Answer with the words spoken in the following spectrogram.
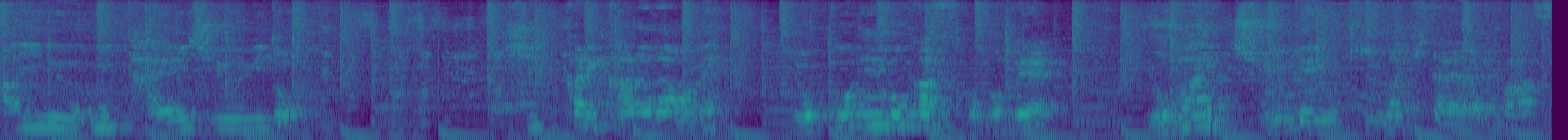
左右に体重移動しっかり体をね横に動かすことで弱い中殿筋が鍛えられます。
